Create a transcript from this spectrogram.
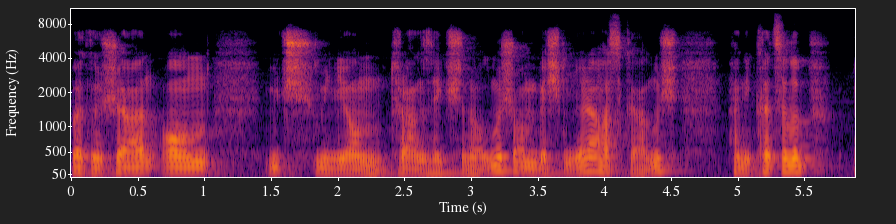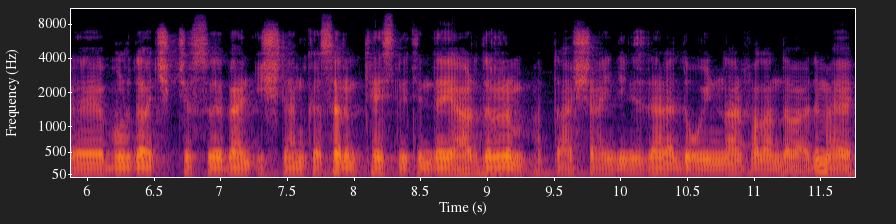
Bakın şu an 13 milyon transaction olmuş. 15 milyona az kalmış. Hani katılıp burada açıkçası ben işlem kasarım, testnetinde yardırırım. Hatta aşağı indiğinizde herhalde oyunlar falan da var değil mi? Evet.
